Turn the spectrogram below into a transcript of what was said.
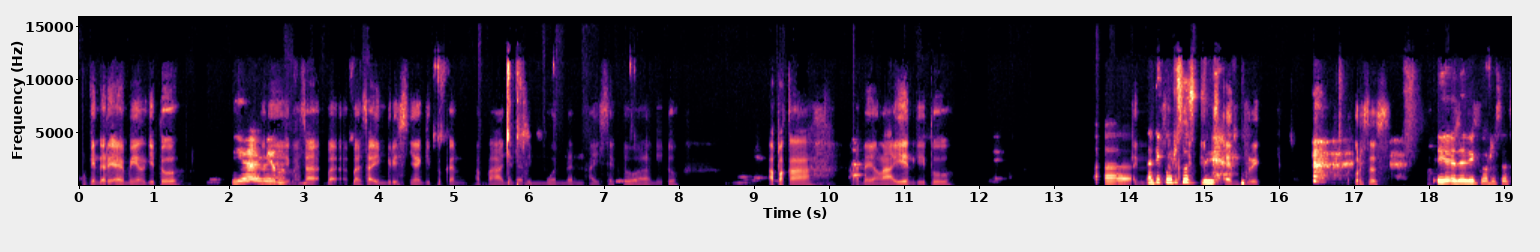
mungkin dari Emil gitu Iya, Emil. Dari bahasa bahasa Inggrisnya gitu kan apa hanya dari Moon dan Isaac doang gitu. Apakah ada yang lain gitu? Uh, tadi kursus sih. kursus. Iya, dari kursus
